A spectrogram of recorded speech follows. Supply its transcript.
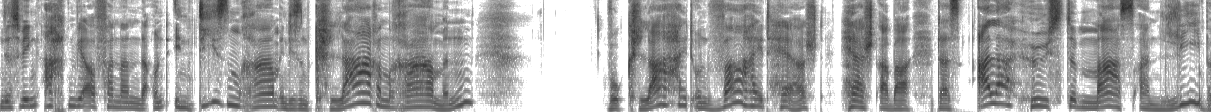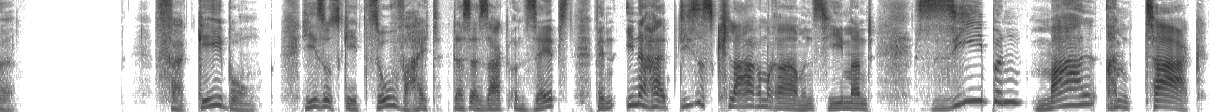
Und deswegen achten wir aufeinander. Und in diesem Rahmen, in diesem klaren Rahmen, wo Klarheit und Wahrheit herrscht, herrscht aber das allerhöchste Maß an Liebe. Vergebung. Jesus geht so weit, dass er sagt, und selbst wenn innerhalb dieses klaren Rahmens jemand siebenmal am Tag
